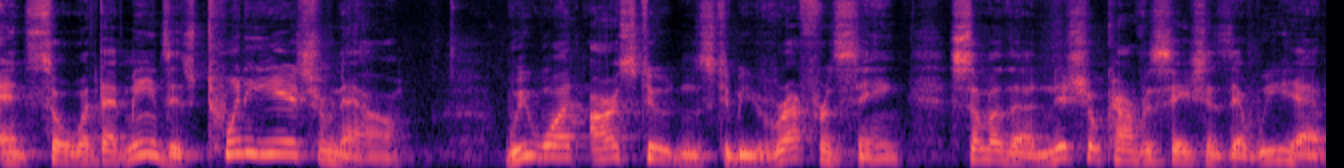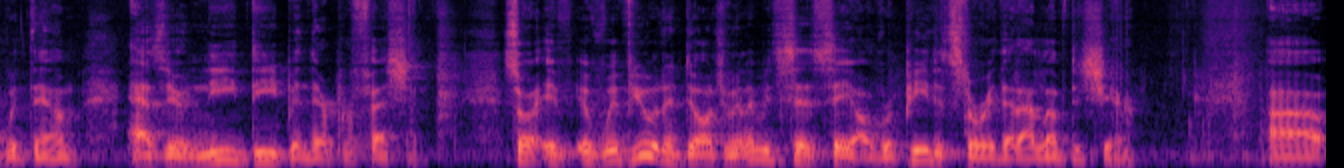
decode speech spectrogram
And so what that means is 20 years from now, we want our students to be referencing some of the initial conversations that we had with them as they're knee deep in their profession. So, if, if, if you would indulge me, let me just say a repeated story that I love to share. Uh,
